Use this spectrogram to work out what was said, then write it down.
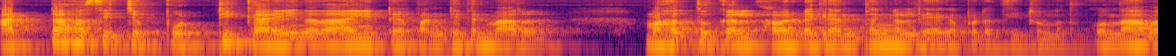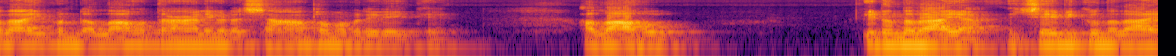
അട്ടഹസിച്ച് പൊട്ടിക്കരയുന്നതായിട്ട് പണ്ഡിതന്മാർ മഹത്തുക്കൾ അവരുടെ ഗ്രന്ഥങ്ങൾ രേഖപ്പെടുത്തിയിട്ടുള്ളത്. ഒന്നാമതായി കൊണ്ട് അള്ളാഹു താലയുടെ ശാപം അവരിലേക്ക് അള്ളാഹു ഇടുന്നതായ നിക്ഷേപിക്കുന്നതായ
